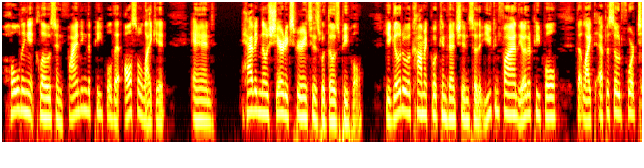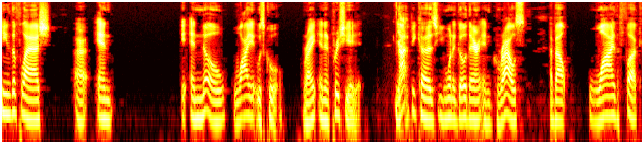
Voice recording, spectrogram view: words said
holding it close and finding the people that also like it and having those shared experiences with those people. You go to a comic book convention so that you can find the other people that liked episode 14 of The Flash, uh, and, and know why it was cool, right? And appreciate it. Not because you want to go there and grouse about why the fuck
